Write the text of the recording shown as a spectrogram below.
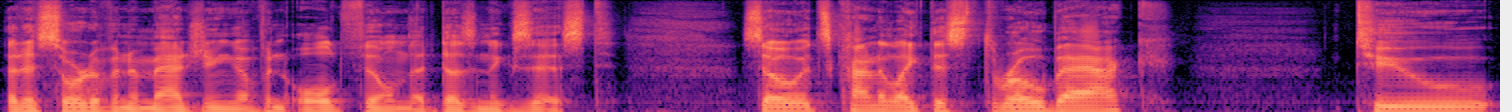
that is sort of an imagining of an old film that doesn't exist. So it's kind of like this throwback to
